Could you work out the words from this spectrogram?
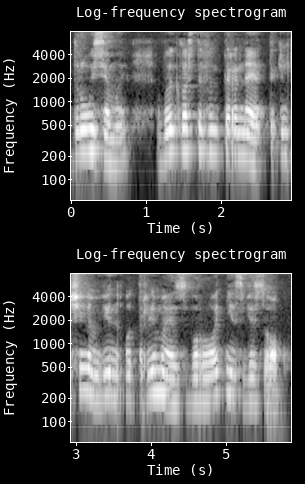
друзями, викласти в інтернет. Таким чином він отримає зворотній зв'язок.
